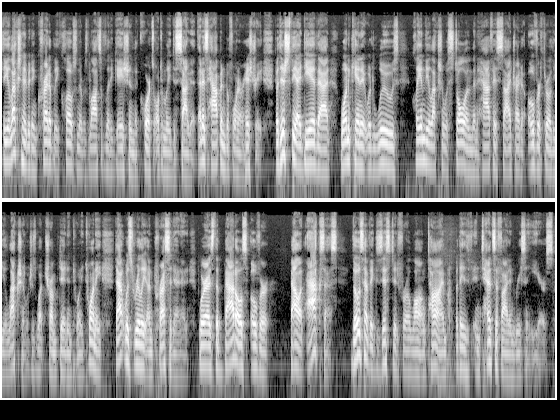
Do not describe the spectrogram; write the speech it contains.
the election had been incredibly close and there was lots of litigation the courts ultimately decided it. That has happened before in our history. But just the idea that one candidate would lose, claim the election was stolen, and then have his side try to overthrow the election, which is what Trump did in 2020, that was really unprecedented. Whereas the battles over ballot access, those have existed for a long time, but they've intensified in recent years.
